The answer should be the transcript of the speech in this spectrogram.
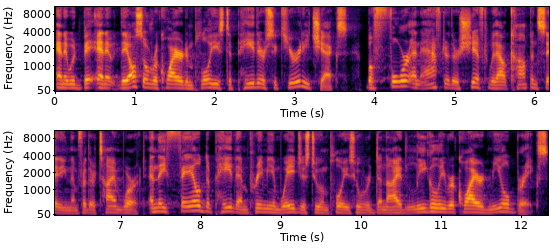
And it would be, and it, they also required employees to pay their security checks before and after their shift without compensating them for their time worked. And they failed to pay them premium wages to employees who were denied legally required meal breaks.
